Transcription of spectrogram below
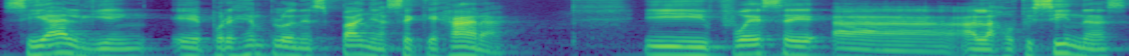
si alguien, eh, por ejemplo, en España se quejara y fuese a, las oficinas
